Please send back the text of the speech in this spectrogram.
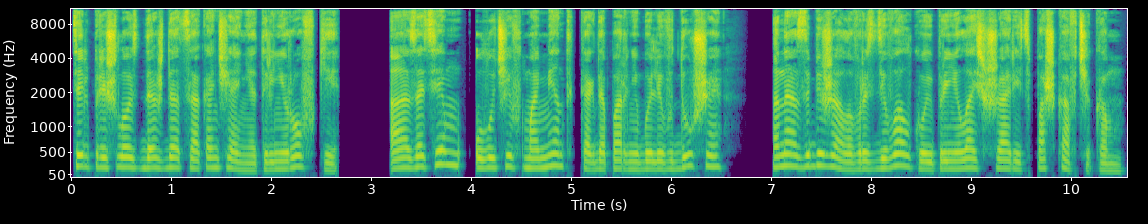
Тель пришлось дождаться окончания тренировки, а затем, улучив момент, когда парни были в душе, она забежала в раздевалку и принялась шарить по шкафчикам.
